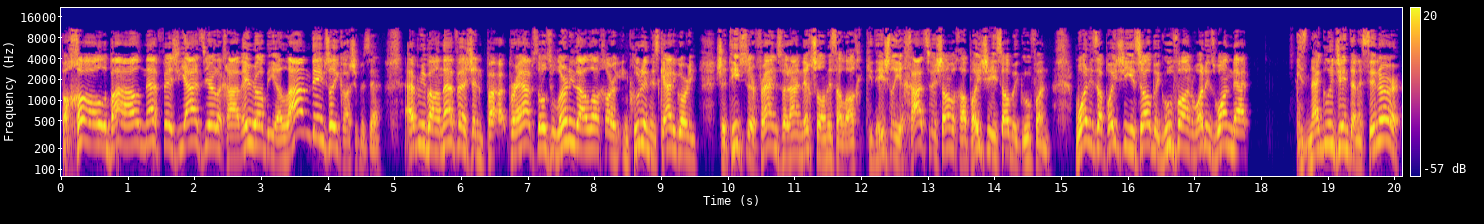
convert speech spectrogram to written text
V'chol baal nefesh yazir l'chaveiro v'yalamdim shali b'zeh. Every baal nefesh, and perhaps those who learning the halach are included in this category, should teach their friends v'ran nichshol in this halach, kidesh liyachatz v'sham v'chapoishi yisal begufan. What is a poishi yisal begufan? What is one that is negligent and a sinner.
